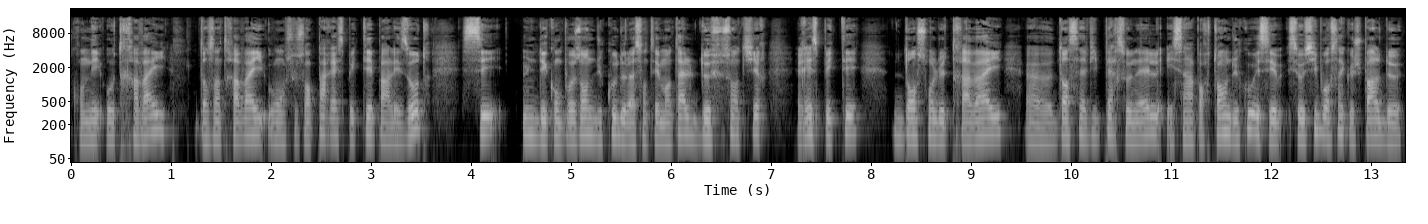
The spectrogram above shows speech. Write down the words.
qu'on est au travail, dans un travail où on se sent pas respecté par les autres, c'est une des composantes du coup de la santé mentale de se sentir respecté dans son lieu de travail, euh, dans sa vie personnelle. Et c'est important du coup et c'est aussi pour ça que je parle de,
